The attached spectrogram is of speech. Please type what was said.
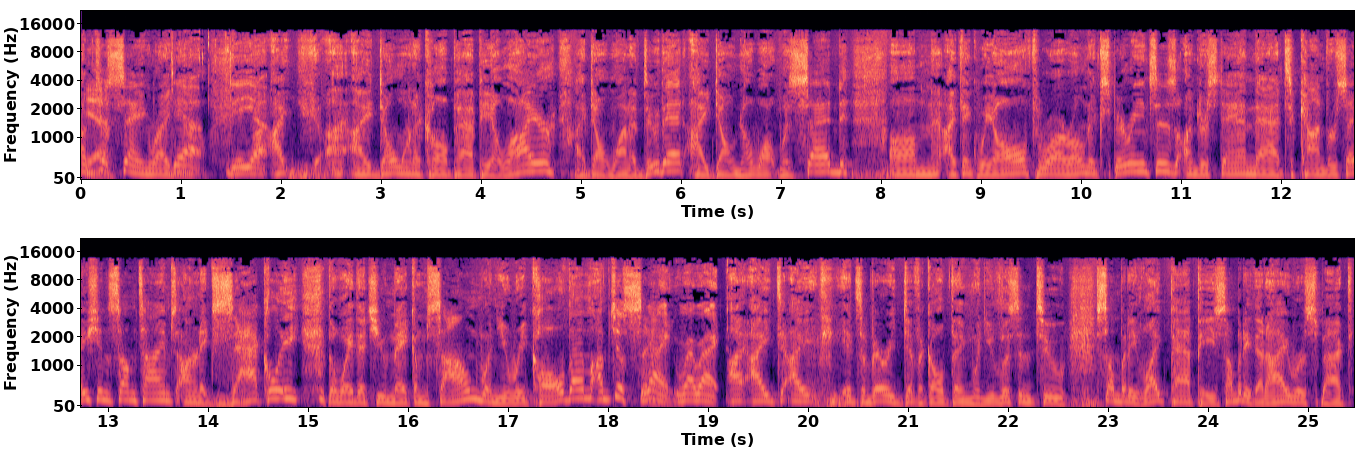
I'm Yeah. just saying right Yeah. now. Yeah, yeah. I, I I don't want to call Pappy a liar. I don't want to do that. I don't know what was said. Um, I think we all, through our own experiences, understand that conversations sometimes aren't exactly the way that you make them sound when you recall them. I'm just saying. Right, right, right. I, I, I it's a very difficult thing when you listen to somebody like Pat P, somebody that I respect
